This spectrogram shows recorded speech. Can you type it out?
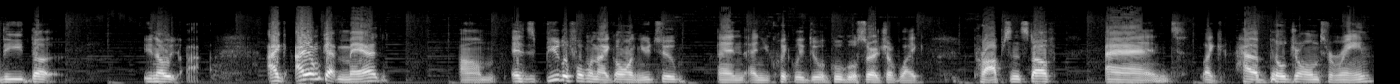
the the you know, I I don't get mad. Um, it's beautiful when I go on YouTube and and you quickly do a Google search of like props and stuff and like how to build your own terrain.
